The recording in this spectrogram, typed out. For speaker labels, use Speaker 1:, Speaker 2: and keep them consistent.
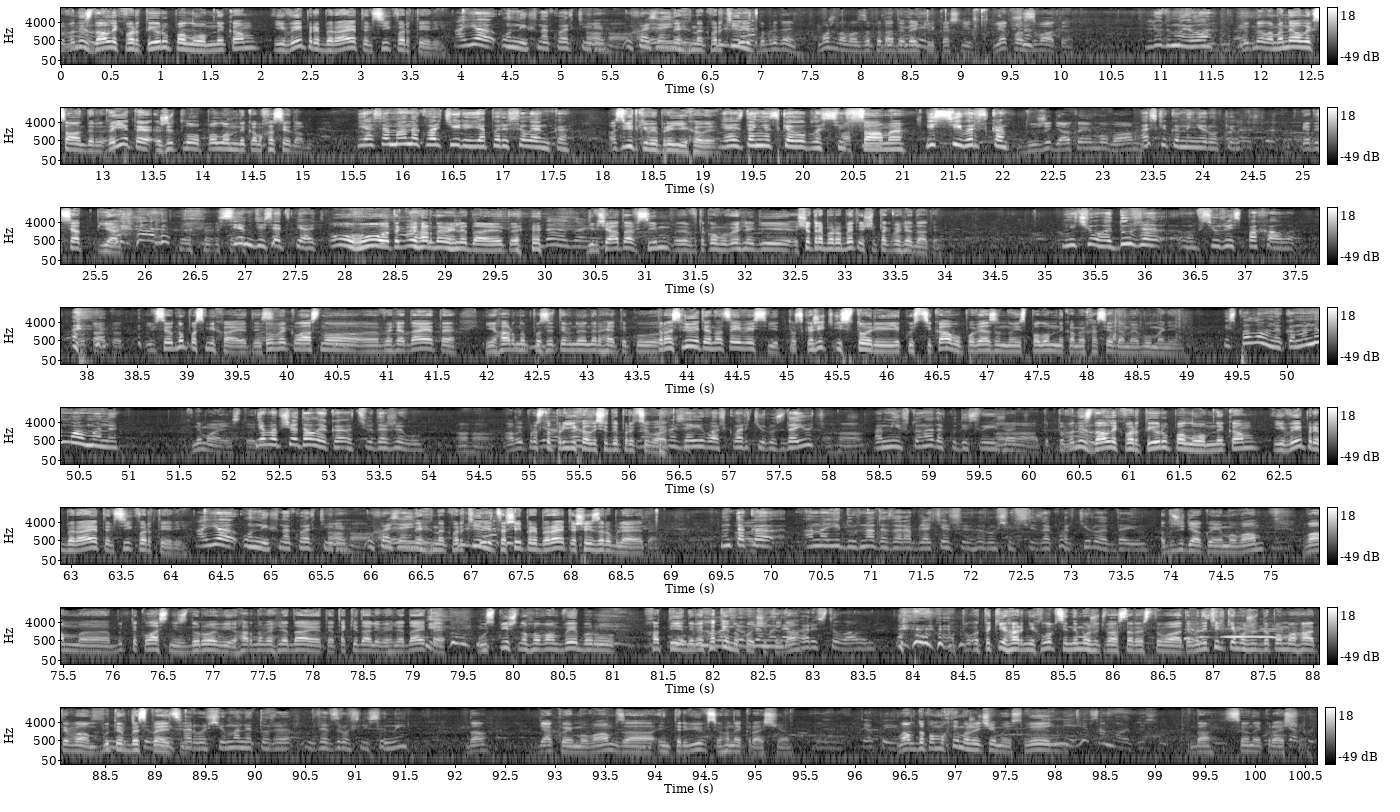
Speaker 1: Тобто вони здали квартиру паломникам, і ви прибираєте в цій квартирі.
Speaker 2: А я у них на квартирі, у
Speaker 1: а ви в
Speaker 2: хазяїнів.
Speaker 1: них на квартирі. Добрий день. Можна вас запитати
Speaker 2: Добрий день.
Speaker 1: декілька слів? Як вас звати?
Speaker 2: Людмила.
Speaker 1: Людмила, мене Олександр. Даєте житло паломникам хасидам?
Speaker 2: Я сама на квартирі, я переселенка.
Speaker 1: А звідки ви приїхали?
Speaker 2: Я із Донецької області.
Speaker 1: А саме?
Speaker 2: Із Сіверська.
Speaker 1: Дуже дякуємо вам.
Speaker 2: А скільки мені років?
Speaker 1: 55.
Speaker 2: 75.
Speaker 1: Ого, так ви гарно виглядаєте.
Speaker 2: Да.
Speaker 1: Дівчата, всім е, в такому вигляді. Що треба робити, щоб так виглядати?
Speaker 2: Нічого, дуже е, всю життя пахала.
Speaker 1: Отак от. І все одно посміхаєтесь. Ну, ви класно е, виглядаєте і гарну позитивну енергетику транслюєте на цей весь світ. Розкажіть історію якусь цікаву, пов'язану із паломниками хасидами в Умані.
Speaker 2: Із паломниками нема в мене.
Speaker 1: Немає історії.
Speaker 2: Я взагалі далеко відсюди живу.
Speaker 1: Ага. А ви просто
Speaker 2: Я
Speaker 1: приїхали
Speaker 2: аж-
Speaker 1: сюди працювати.
Speaker 2: Хазяїва ж квартиру здають,
Speaker 1: Ага.
Speaker 2: а мені що треба кудись виїжджати.
Speaker 1: А, тобто вони здали квартиру паломникам, і ви прибираєте в цій квартирі.
Speaker 2: А я у них на квартирі,
Speaker 1: Ага.
Speaker 2: у
Speaker 1: А ви в них на квартирі, це ще й прибираєте, ще й заробляєте.
Speaker 2: Ну так, а, а на їду ж треба заробляти, я ж гроші всі за квартиру віддаю.
Speaker 1: Дуже дякуємо вам. Вам е, будьте класні, здорові, гарно виглядаєте, так і далі виглядаєте. Успішного вам вибору хатини. Ви
Speaker 2: Думала,
Speaker 1: хатину
Speaker 2: що вже
Speaker 1: хочете,
Speaker 2: мене
Speaker 1: так? Да?
Speaker 2: арестували.
Speaker 1: Такі гарні хлопці не можуть вас арестувати. Вони тільки можуть допомагати вам, бути в
Speaker 2: Синочки
Speaker 1: безпеці.
Speaker 2: вони Хороші, у мене теж вже взрослі сини.
Speaker 1: Да? Дякуємо вам за інтерв'ю. Всього найкращого.
Speaker 2: Дякую.
Speaker 1: Вам допомогти може чимось? Ви
Speaker 2: Ні, я сама віднесу.
Speaker 1: да, найкраще. найкращого.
